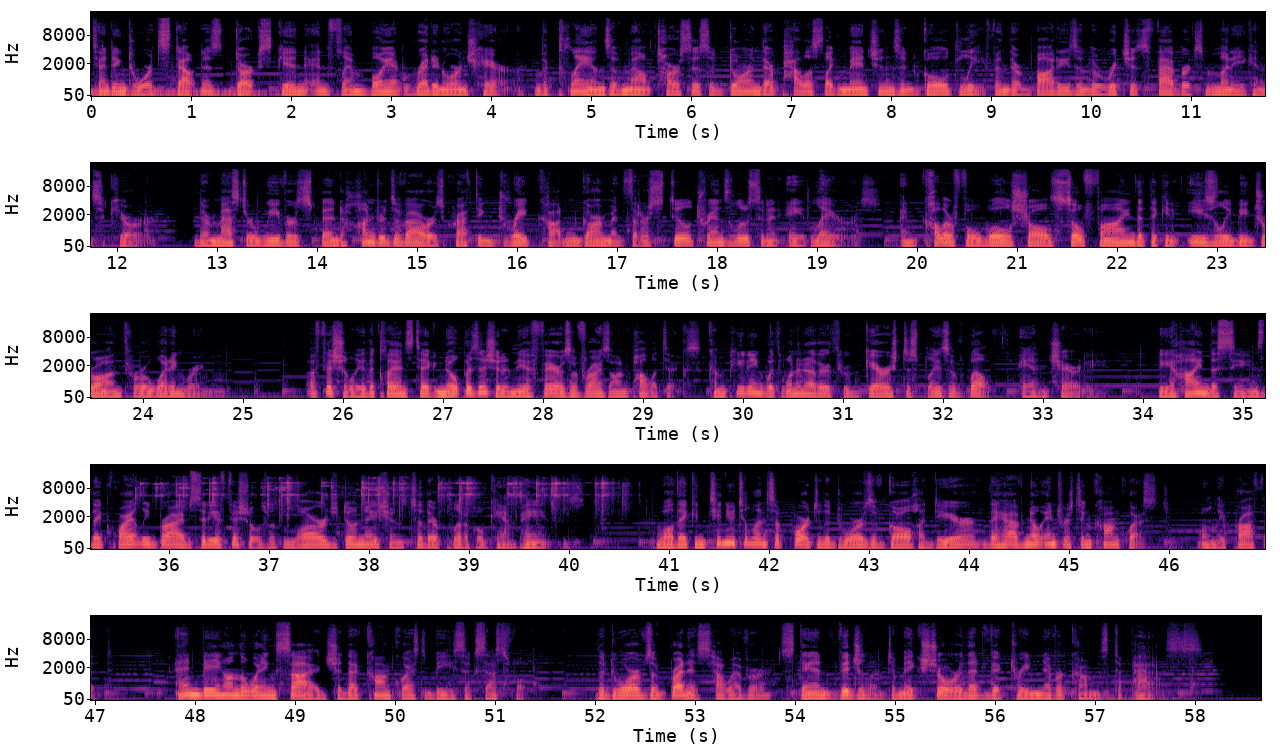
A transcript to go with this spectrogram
Tending towards stoutness, dark skin, and flamboyant red and orange hair, the clans of Mount Tarsus adorn their palace like mansions in gold leaf and their bodies in the richest fabrics money can secure. Their master weavers spend hundreds of hours crafting draped cotton garments that are still translucent at eight layers, and colorful wool shawls so fine that they can easily be drawn through a wedding ring. Officially, the clans take no position in the affairs of Ryzon politics, competing with one another through garish displays of wealth and charity. Behind the scenes, they quietly bribe city officials with large donations to their political campaigns. While they continue to lend support to the dwarves of Gol Hadir, they have no interest in conquest, only profit, and being on the winning side should that conquest be successful. The dwarves of Brennus, however, stand vigilant to make sure that victory never comes to pass.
